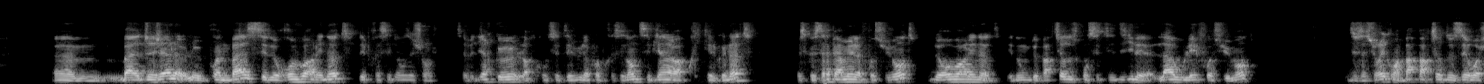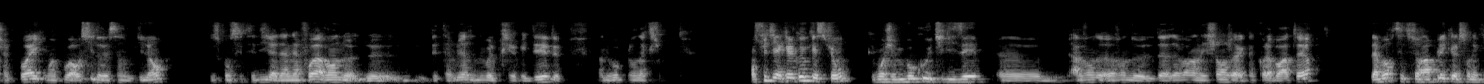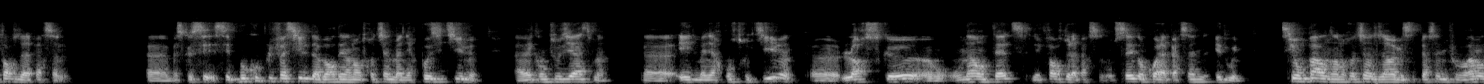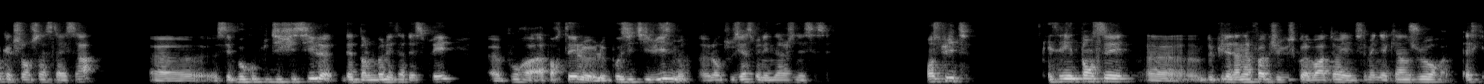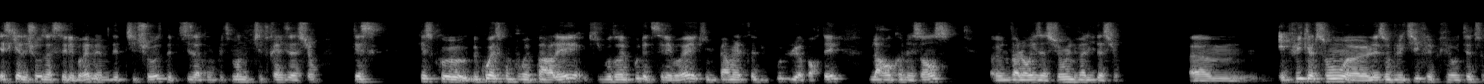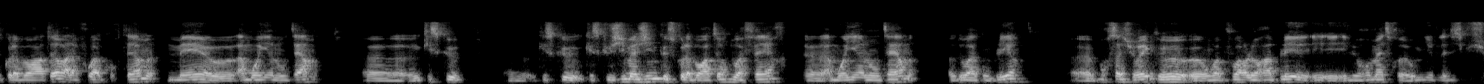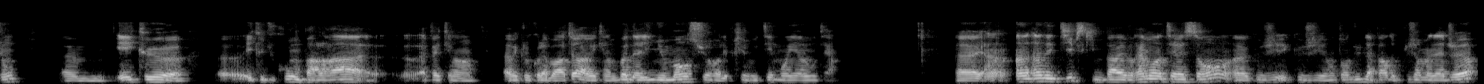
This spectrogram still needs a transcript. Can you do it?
Euh, bah déjà, le, le, point de base, c'est de revoir les notes des précédents échanges. Ça veut dire que lorsqu'on s'était vu la fois précédente, c'est bien d'avoir pris quelques notes, parce que ça permet la fois suivante de revoir les notes et donc de partir de ce qu'on s'était dit là ou les fois suivantes et de s'assurer qu'on va pas repartir de zéro à chaque fois et qu'on va pouvoir aussi dresser un bilan de ce qu'on s'était dit la dernière fois avant d'établir de, nouvelles priorités, un nouveau plan d'action. Ensuite, il y a quelques questions que moi j'aime beaucoup utiliser euh, avant, d'avoir un échange avec un collaborateur. D'abord, c'est de se rappeler quelles sont les forces de la personne. Euh, parce que c'est beaucoup plus facile d'aborder un entretien de manière positive, avec enthousiasme, et de manière constructive euh, lorsque euh, on a en tête les forces de la personne. On sait dans quoi la personne est douée. Si on part dans un entretien en disant mais cette personne il faut vraiment qu'elle change ça, ça et ça, c'est beaucoup plus difficile d'être dans le bon état d'esprit pour apporter le, positivisme, l'enthousiasme et l'énergie nécessaire. Ensuite, essayez de penser, euh, depuis la dernière fois que j'ai vu ce collaborateur, il y a une semaine, il y a 15 jours, est-ce, est qu'il y a des choses à célébrer, même des petites choses, des petits accomplissements, des petites réalisations? Qu'est-ce qu'est-ce que, de quoi est-ce qu'on pourrait parler qui vaudrait le coup d'être célébré et qui me permettrait du coup de lui apporter de la reconnaissance, euh, une valorisation, une validation. Euh, et puis quels sont euh, les objectifs, les priorités de ce collaborateur à la fois à court terme, mais euh, à moyen long terme? Euh, qu'est-ce que qu'est-ce que qu'est-ce que j'imagine que ce collaborateur doit faire à moyen long terme, doit accomplir? Pour s'assurer que on va pouvoir le rappeler et, et, le remettre au milieu de la discussion et que et que du coup on parlera euh, avec, un, avec le collaborateur, avec un bon alignement sur les priorités moyen long terme. Euh, un, des tips qui me paraît vraiment intéressant, euh, que j'ai entendu de la part de plusieurs managers,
